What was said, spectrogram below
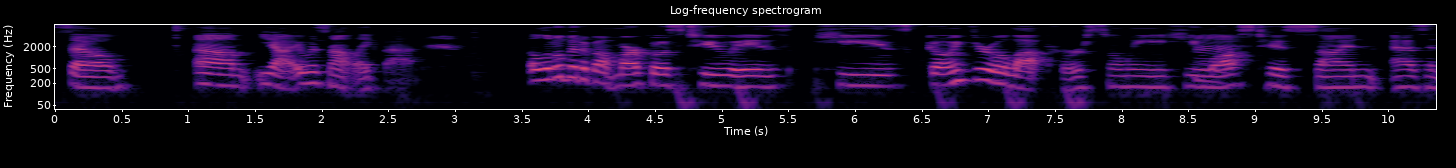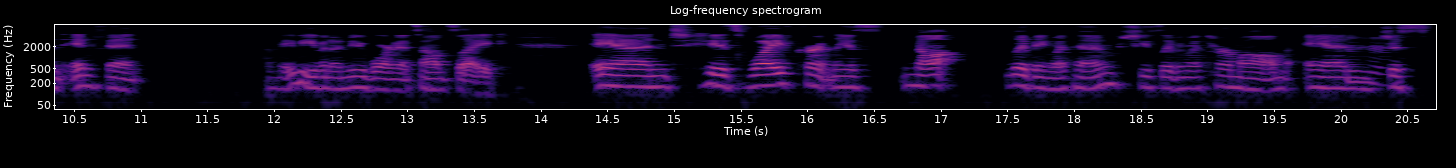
So, um, yeah, it was not like that. A little bit about Marcos too is he's going through a lot personally. He Hmm. lost his son as an infant, or maybe even a newborn, it sounds like. And his wife currently is not living with him. She's living with her mom, and Mhm. just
